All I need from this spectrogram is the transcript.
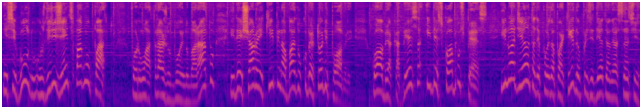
Em segundo, os dirigentes pagam o pato foram atrás do bom e do barato e deixaram a equipe na base do cobertor de pobre. Cobre a cabeça e descobre os pés. E não adianta, depois da partida, o presidente André Santos uh,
